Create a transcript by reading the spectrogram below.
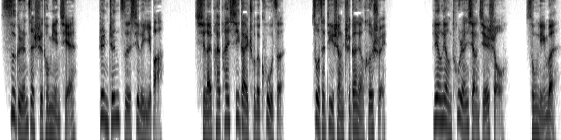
四个人在石头面前认真仔细了一把。起来，拍拍膝盖处的裤子，坐在地上吃干粮、喝水。亮亮突然想解手，松林问：“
